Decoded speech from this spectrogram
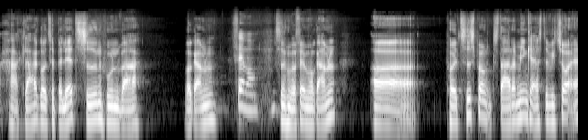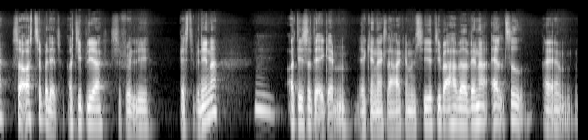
har Clara gået til ballet, siden hun var, hvor gammel? Fem år. Siden hun var fem år gammel. Og på et tidspunkt starter min kæreste Victoria så også til ballet, og de bliver selvfølgelig bedste veninder. Mm. Og det er så derigennem, jeg kender Clara, kan man sige, de bare har været venner altid. Øhm,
